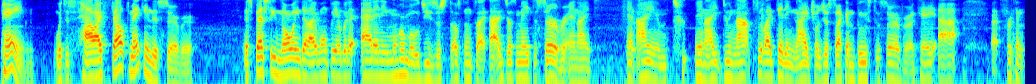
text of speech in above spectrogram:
Pain, which is how I felt making this server. Especially knowing that I won't be able to add any more emojis or stuff since I, I just made the server and I and I am too, and I do not feel like getting nitro just so I can boost the server. Okay, uh, uh freaking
